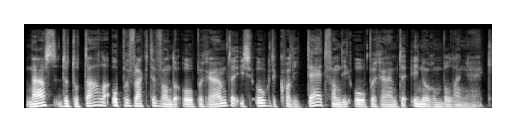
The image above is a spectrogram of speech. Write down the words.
Naast de totale oppervlakte van de open ruimte is ook de kwaliteit van die open ruimte enorm belangrijk.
